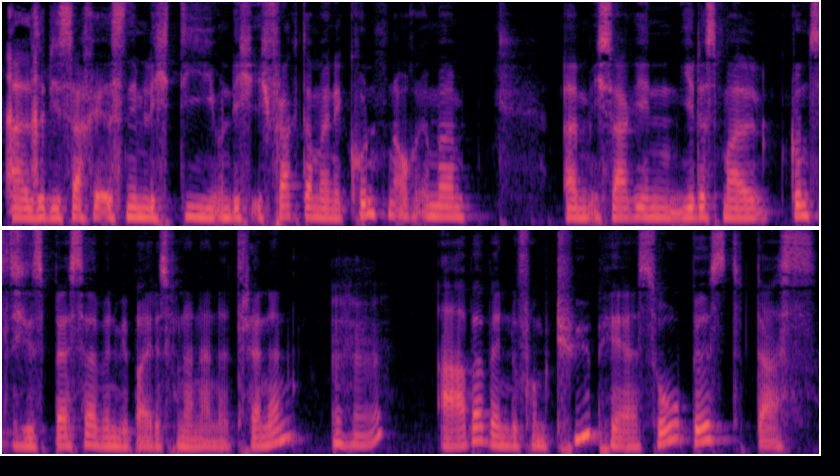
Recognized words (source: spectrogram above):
also die Sache ist nämlich die, und ich, ich frage da meine Kunden auch immer, ähm, ich sage ihnen jedes Mal, grundsätzlich ist es besser, wenn wir beides voneinander trennen. Mhm. Aber wenn du vom Typ her so bist, dass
